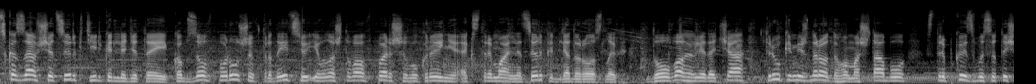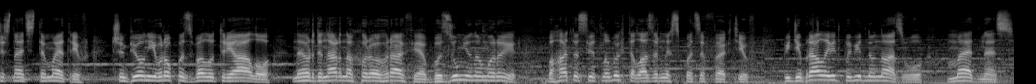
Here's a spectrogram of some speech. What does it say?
сказав, що цирк тільки для дітей? Кобзов порушив традицію і влаштував перший в Україні екстремальний цирк для дорослих. До уваги глядача трюки міжнародного масштабу, стрибки з висоти 16 метрів, чемпіон Європи з велотріалу, неординарна хореографія, безумні номери, багато світлових та лазерних спецефектів. Підібрали відповідну назву Меднес.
